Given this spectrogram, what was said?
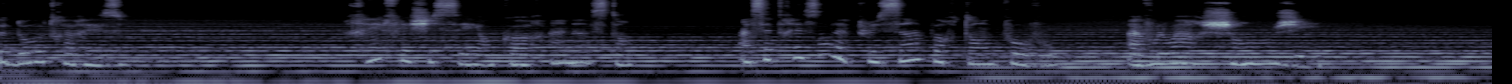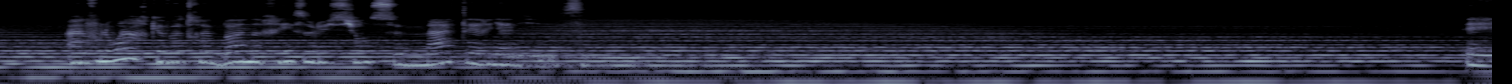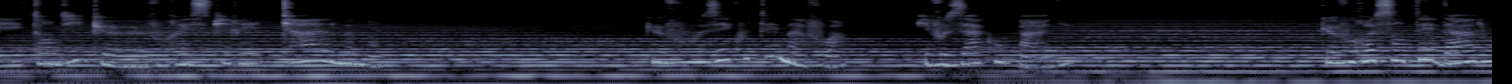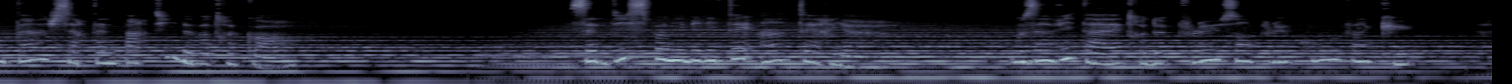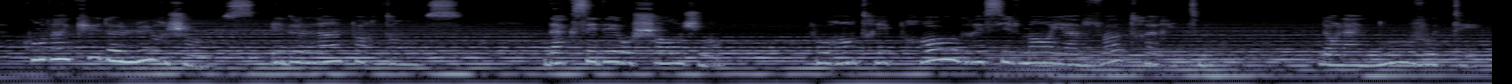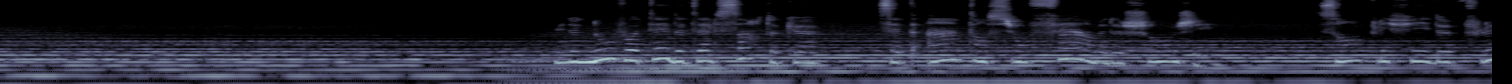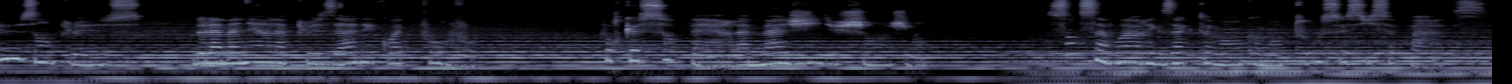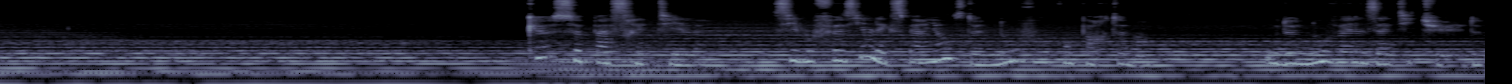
D'autres raisons. Réfléchissez encore un instant à cette raison la plus importante pour vous à vouloir changer, à vouloir que votre bonne résolution se matérialise. Accompagne, que vous ressentez davantage certaines parties de votre corps, cette disponibilité intérieure vous invite à être de plus en plus convaincu convaincu de l'urgence et de l'importance d'accéder au changement pour entrer et à votre rythme dans la nouveauté. Une nouveauté de telle sorte que cette intention ferme de changer s'amplifie de plus en plus de la manière la plus adéquate pour vous, pour que s'opère la magie du changement, savoir exactement comment tout ceci se passe. Que se passerait-il si vous faisiez l'expérience de nouveaux comportements ou de nouvelles attitudes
